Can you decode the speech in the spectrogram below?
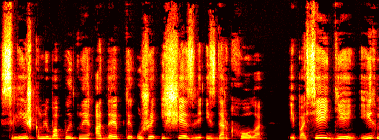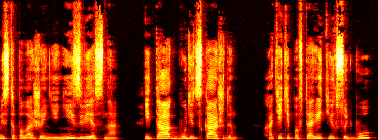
Слишком любопытные адепты уже исчезли из Даркхолла, и по сей день их местоположение неизвестно. И так будет с каждым. Хотите повторить их судьбу?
